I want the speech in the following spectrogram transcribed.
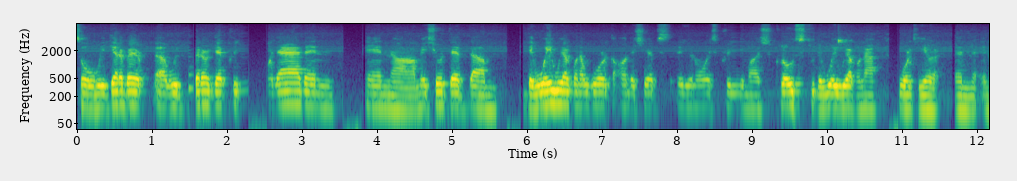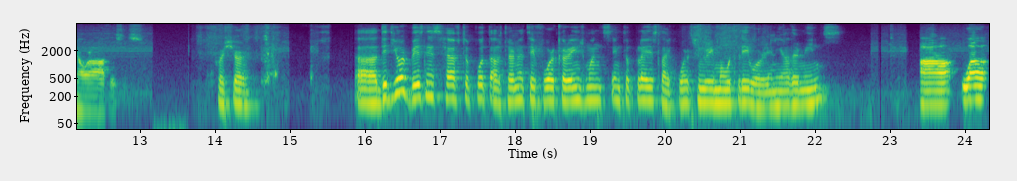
So we get a better, uh, we better get prepared for that and and uh, make sure that um, the way we are going to work on the ships, you know, is pretty much close to the way we are going to work here in, in our offices. For sure. Uh, did your business have to put alternative work arrangements into place, like working remotely or any other means? Uh, well,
